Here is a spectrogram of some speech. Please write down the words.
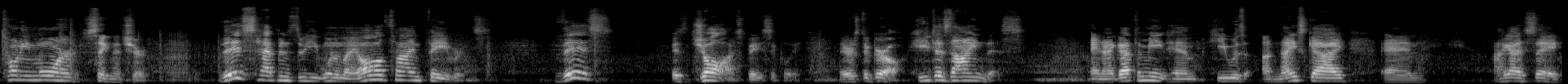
Tony Moore signature. This happens to be one of my all-time favorites. This is Jaws, basically. There's the girl. He designed this. And I got to meet him. He was a nice guy, and I gotta say,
